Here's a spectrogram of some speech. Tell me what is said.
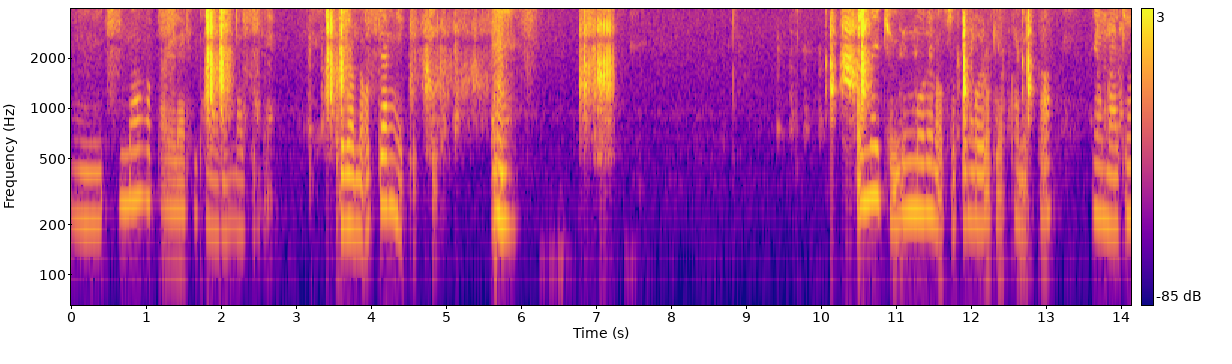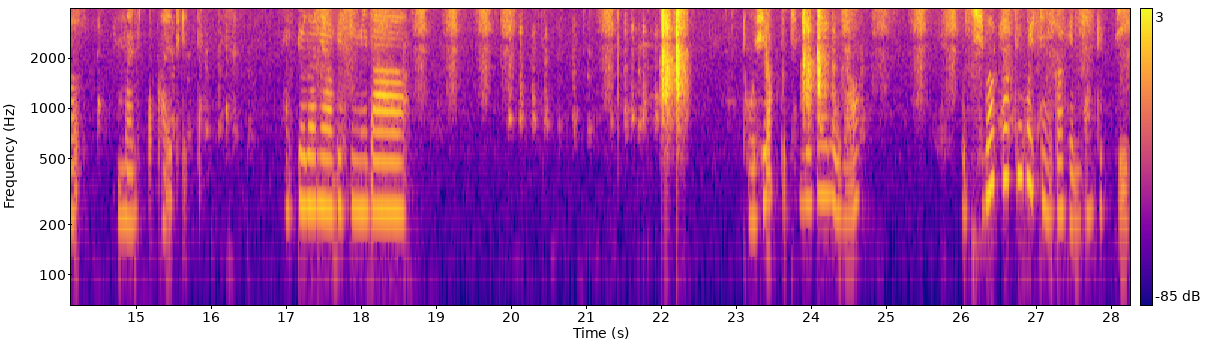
음, 엄마가 빨래를 다 안 했나 보네. 그러면 있겠지. 오늘 준비물은 없었던 걸로 기억하니까 그냥 마저만 입고 가야 되겠다. 학교 다녀오겠습니다. 도시락도 챙겨가야 되나? 뭐 집 앞에 학교가 있으니까 괜찮겠지.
